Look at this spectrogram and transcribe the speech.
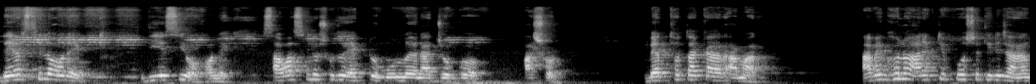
দেয়ার ছিল অনেক, দিয়েছিও অনেক। চাওয়া ছিল শুধু একটু মূল্যায়ন আর যোগ্য আসন। ব্যর্থতা কার আমার? আবেগঘন আরেকটি পোস্টে তিনি জানান,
